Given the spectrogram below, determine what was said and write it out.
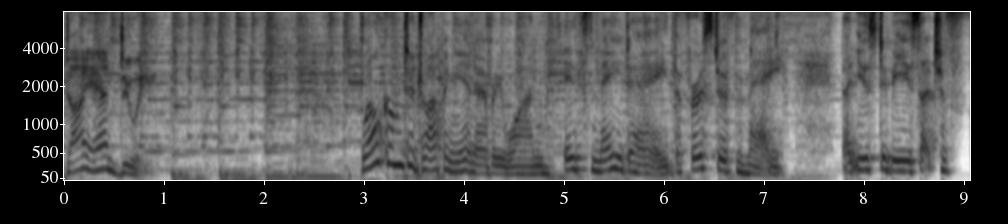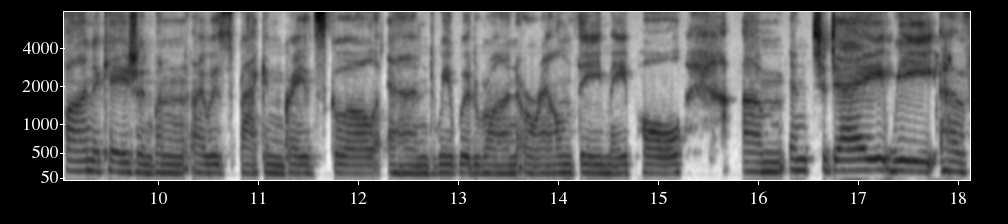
Diane Dewey. Welcome to Dropping In, everyone. It's May Day, the 1st of May. That used to be such a fun occasion when I was back in grade school and we would run around the maypole. Um, and today we have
